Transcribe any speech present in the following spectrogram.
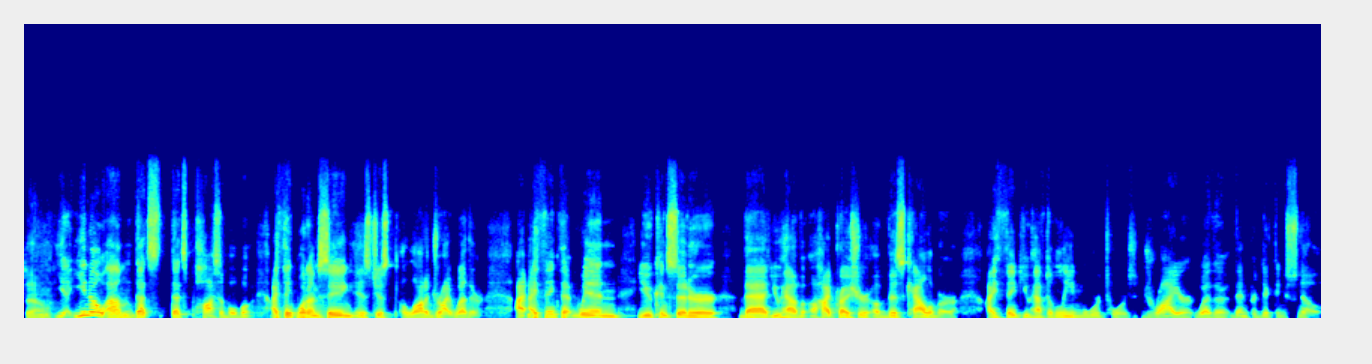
So yeah, you know, um, that's that's possible, but I think what I'm seeing is just a lot of dry weather. I, I think that when you consider that you have a high pressure of this caliber, I think you have to lean more towards drier weather than predicting snow.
